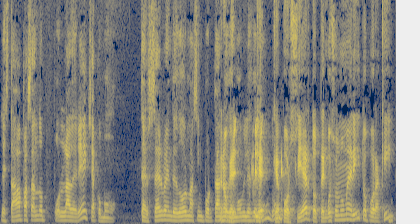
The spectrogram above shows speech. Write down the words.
le estaba pasando por la derecha como tercer vendedor más importante Bueno, de móviles del que- mundo. que por cierto, tengo esos numeritos por aquí,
